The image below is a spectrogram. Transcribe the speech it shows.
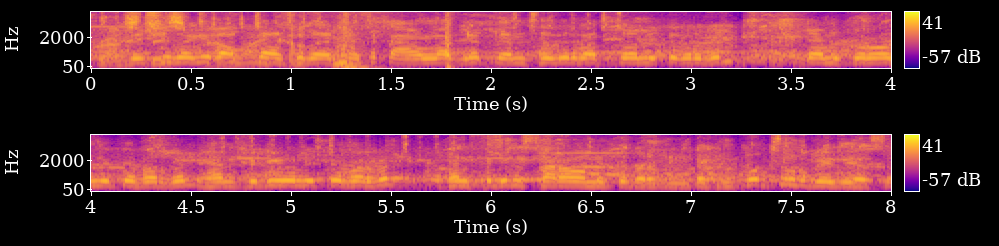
press বেশিরভাগই বাচ্চা আছে. ভাইয়ের কাছে কারও লাগলে টেন সাইজের বাচ্চাও নিতে পারবেন ট্যাম করেও নিতে পারবেন হ্যান্ড ফিডিংও নিতে পারবেন হ্যান্ড ফিডিং ছাড়াও নিতে পারবেন। দেখুন প্রচুর বেবি আছে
